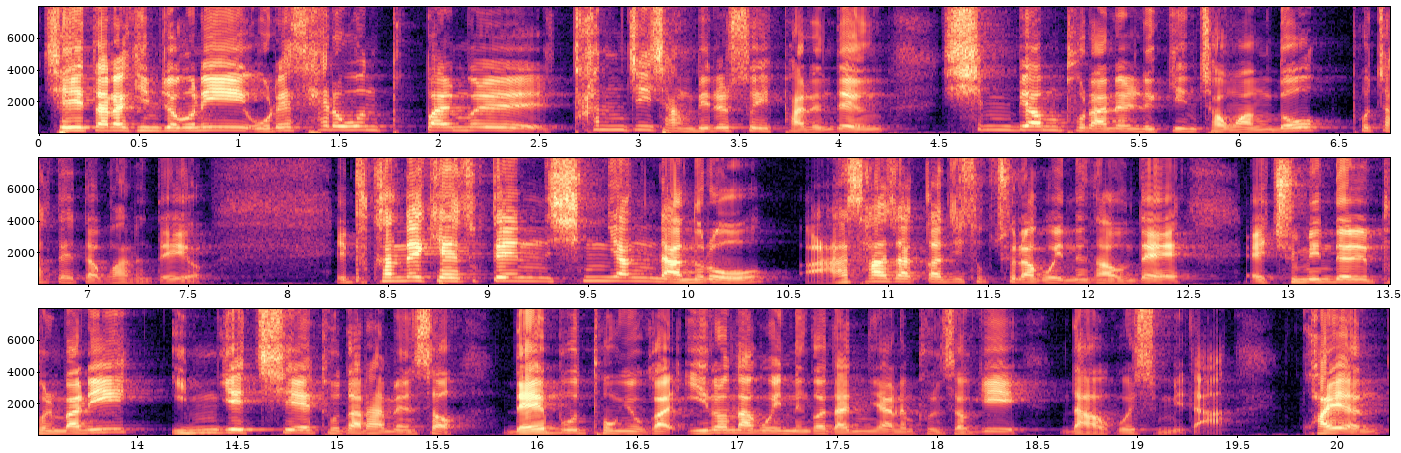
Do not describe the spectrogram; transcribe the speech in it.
시에 따라 김정은이 올해 새로운 폭발물 탐지 장비를 수입하는 등 신변 불안을 느낀 정황도 포착됐다고 하는데요. 북한 내 계속된 식량난으로 아사자까지 속출하고 있는 가운데 주민들 불만이 임계치에 도달하면서 내부 동요가 일어나고 있는 것 아니냐는 분석이 나오고 있습니다. 과연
